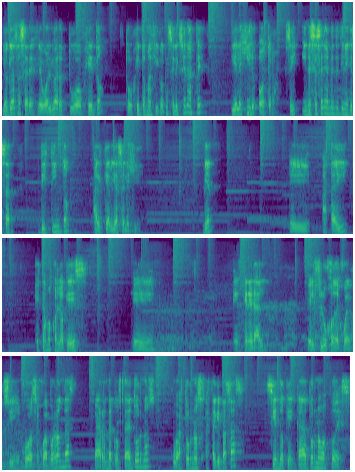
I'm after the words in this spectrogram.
lo que vas a hacer es devolver tu objeto, tu objeto mágico que seleccionaste, y elegir otro. ¿sí? Y necesariamente tiene que ser distinto al que habías elegido. Bien. Eh, hasta ahí estamos con lo que es, eh, en general, el flujo de juego. ¿sí? El juego se juega por rondas, cada ronda consta de turnos, jugás turnos hasta que pasás, siendo que en cada turno vos podés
